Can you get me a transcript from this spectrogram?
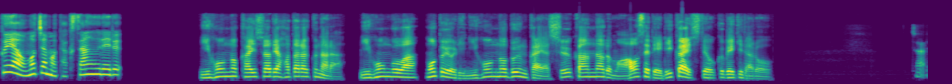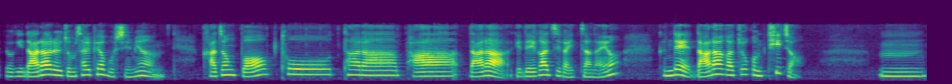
服やおもちゃもたくさん売れる。日本の会社で働くなら、日本語は元より日本の文化や習慣なども合わせて理解しておくべきだろ 자, 여기 나라를 좀 살펴보시면 가정법, 토, 타라, 바, 나라 이렇게 네 가지가 있잖아요. 근데 나라가 조금 튀죠. 음,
